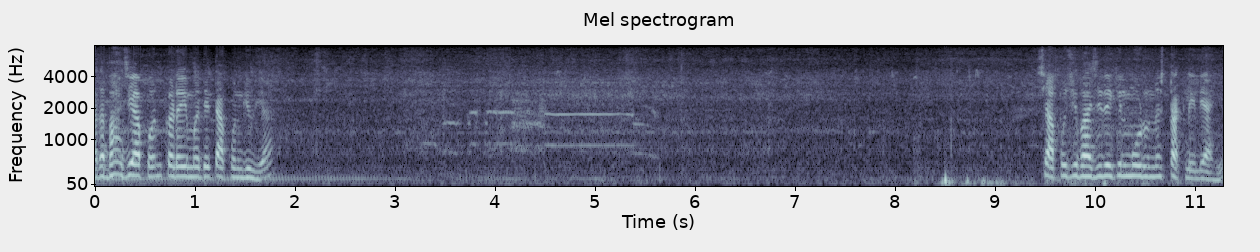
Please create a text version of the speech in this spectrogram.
आता भाजी आपण कढईमध्ये टाकून घेऊया. शापूची भाजी देखील मोडूनच टाकलेली आहे.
